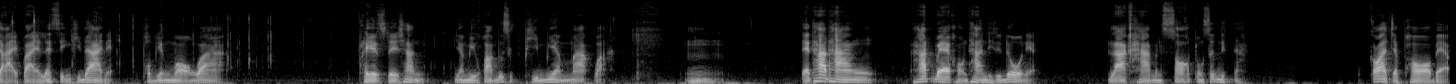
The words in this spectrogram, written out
จ่ายไปและสิ่งที่ได้เนี่ย ผมยังมองว่า PlayStation ยังมีความรู้สึกพรีเมียมมากกว่า อืม แต่ถ้าทางฮาร์ดแวร์ของทาง Nintendo เนี่ย ราคามันซอฟต์ลงสักนิดนะ ก็อาจจะพอแบบ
